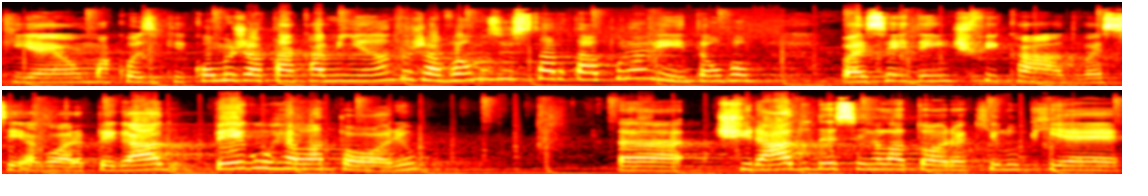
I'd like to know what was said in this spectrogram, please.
que é uma coisa que como já está caminhando, já vamos startar por ali. Então, vamos, vai ser identificado, vai ser agora pegado, pego o relatório, uh, tirado desse relatório aquilo que é,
